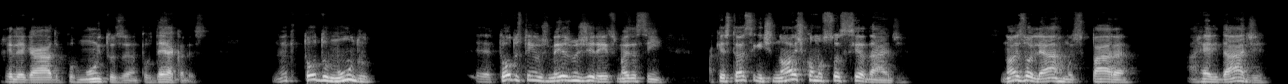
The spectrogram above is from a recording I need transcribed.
relegado por muitos anos, por décadas. Não é que todo mundo, é, todos têm os mesmos direitos, mas assim, a questão é a seguinte: nós como sociedade, se nós olharmos para a realidade,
